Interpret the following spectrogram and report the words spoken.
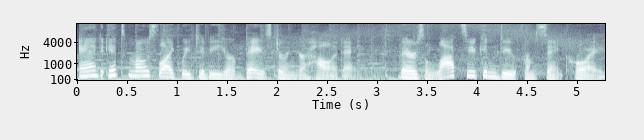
and it's most likely to be your base during your holiday. There's lots you can do from St. Croix,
